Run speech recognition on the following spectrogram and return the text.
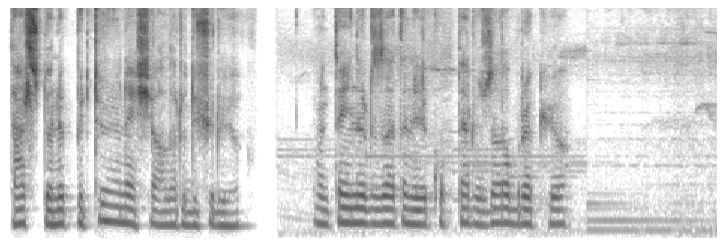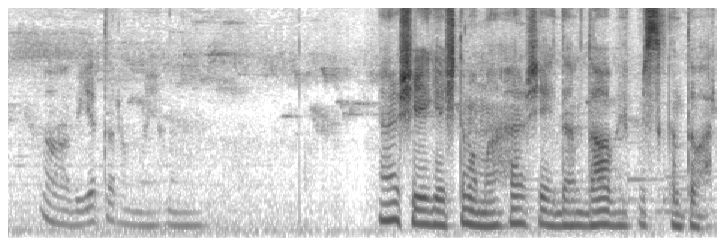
ters dönüp bütün eşyaları düşürüyor. Konteyneri zaten helikopter uzağa bırakıyor. Abi yeter ama ya. Her şeyi geçtim ama her şeyden daha büyük bir sıkıntı var.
